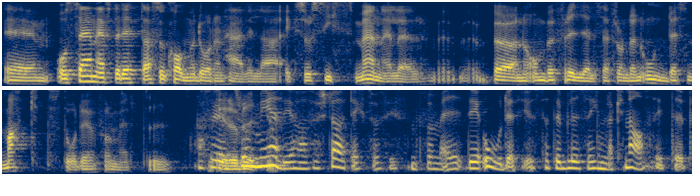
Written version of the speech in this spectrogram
Ehm, och sen efter detta så kommer då den här lilla exorcismen eller eh, bön om befrielse från den ondes makt står det formellt i, Alltså jag tror media har förstört exorcism för mig. Det är ordet just, att det blir så himla knasigt typ.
